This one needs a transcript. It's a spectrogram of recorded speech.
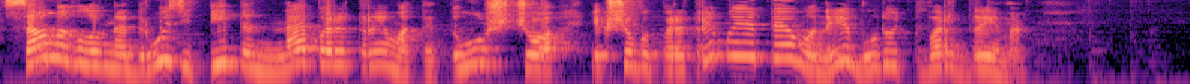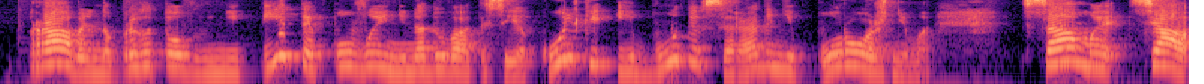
Саме головне, друзі, піти не перетримати, тому що якщо ви перетримаєте, вони будуть твердими. Правильно приготовлені піти повинні надуватися як кульки і бути всередині порожніми. Саме ця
